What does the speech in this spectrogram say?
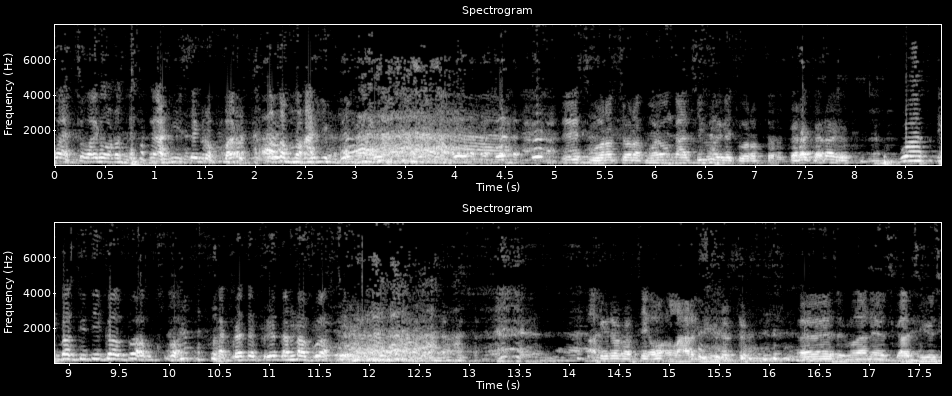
Wah, cuy ono sing pengawi sing robar tetep mlayu. Eh, jorok-jorok wae wong kaji wae ada jorok-jorok. Gara-gara yo. Wah, timbang ditinggal Pak. Ebret-ebret tanpa buah. Akhirnya oh, lari gitu. Eh, semuanya kaji wis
